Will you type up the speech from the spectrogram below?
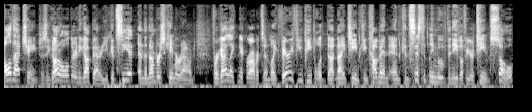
All that changed as he got older and he got better. You could see it, and the numbers came around. For a guy like Nick Robertson, like very few people at 19 can come in and consistently move the needle for your team. So,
